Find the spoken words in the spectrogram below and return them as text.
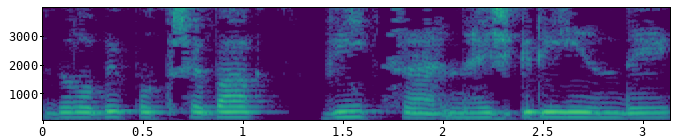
Bylo by potřeba více než kdy jindy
